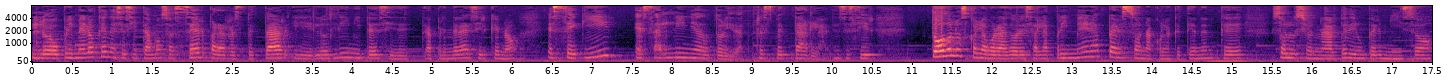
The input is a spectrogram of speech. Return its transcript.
lo primero que necesitamos hacer para respetar los límites y aprender a decir que no es seguir esa línea de autoridad, respetarla. Es decir, todos los colaboradores, a la primera persona con la que tienen que solucionar, pedir un permiso,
